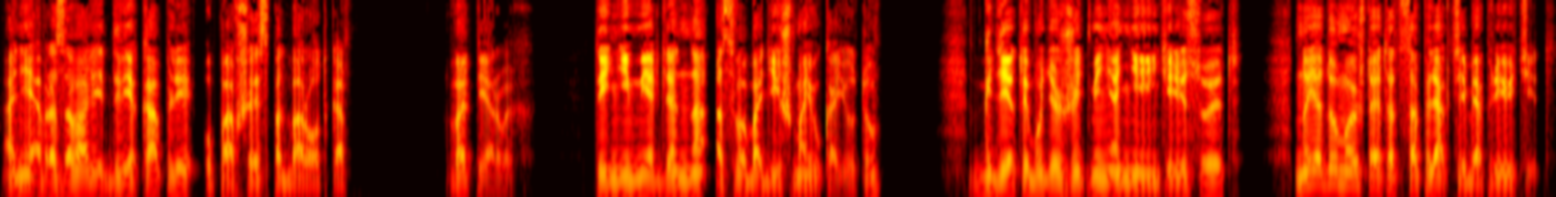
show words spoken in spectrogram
они образовали две капли, упавшие с подбородка. Во-первых, Ты немедленно освободишь мою каюту. Где ты будешь жить, меня не интересует, но я думаю, что этот сопляк тебя приютит.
